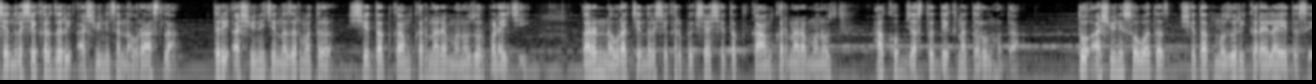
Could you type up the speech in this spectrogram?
चंद्रशेखर जरी अश्विनीचा नवरा असला तरी अश्विनीची नजर मात्र शेतात काम करणाऱ्या मनोजवर पडायची. कारण नवरा चंद्रशेखरपेक्षा शेतात काम करणारा मनोज हा खूप जास्त देखणा तरुण होता. तो अश्विनीसोबतच शेतात मजुरी करायला येत असे.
